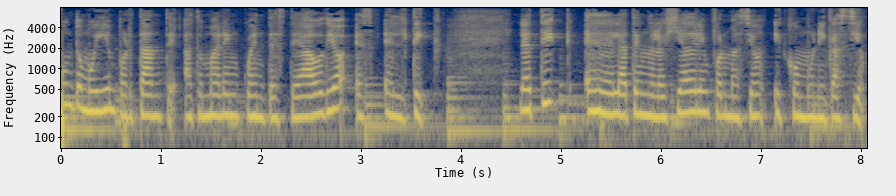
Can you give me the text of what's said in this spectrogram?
punto muy importante a tomar en cuenta este audio es el TIC, la TIC es la tecnología de la información y comunicación.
